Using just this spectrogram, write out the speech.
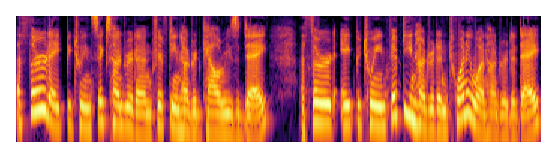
A third ate between 600 and 1,500 calories a day. A third ate between 1,500 and 2,100 a day.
